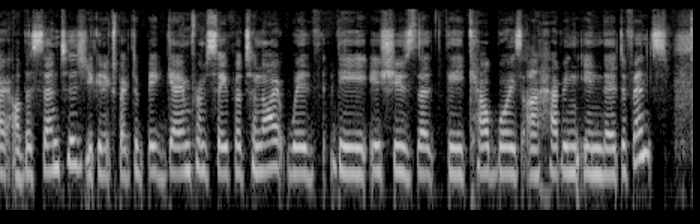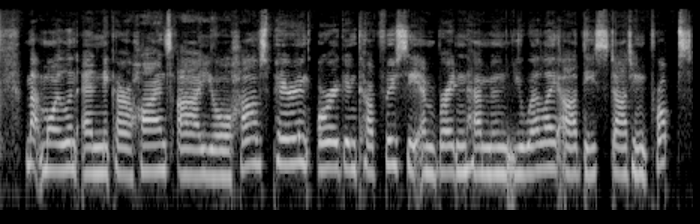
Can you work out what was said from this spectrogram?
Talakai other centres. You can expect a big game from Sifa tonight with the issues that the Cowboys are having in their defence. Matt Moylan and Nicho Hynes are your halves pairing. Oregon Kaufusi and Braden Hamlin-Uele are the starting props.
